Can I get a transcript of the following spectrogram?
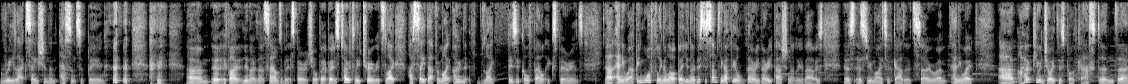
relaxation and essence of being. um, if I, you know, that sounds a bit spiritual, but but it's totally true. It's like I say that from my own like physical felt experience. Uh, anyway, I've been waffling a lot, but you know, this is something I feel very very passionately about, as as as you might have gathered. So um, anyway. Um, I hope you enjoyed this podcast, and uh,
